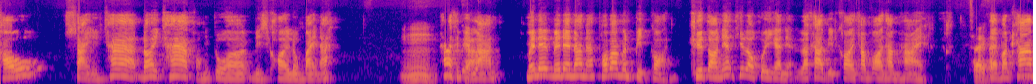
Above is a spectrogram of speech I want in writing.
เขาใส่ค่าด้อยค่าของตัวบิตคอยน์ลงไปนะห้าสิบเอ็ดล้าน ไม่ได้ไม่ได้นั่นนะ เพราะว่ามันปิดก่อน คือตอนเนี้ยที่เราคุยกันเนี่ย ราคาบิตคอยน์ทำ all time high ใช่แต่มันข้าม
